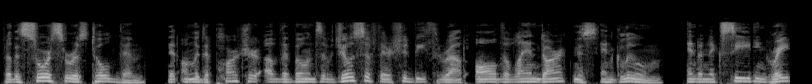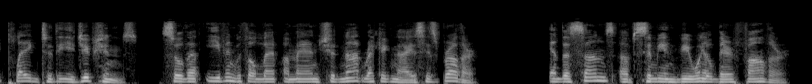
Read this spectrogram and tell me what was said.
For the sorcerers told them, that on the departure of the bones of Joseph there should be throughout all the land darkness and gloom, and an exceeding great plague to the Egyptians, so that even with a lamp a man should not recognize his brother. And the sons of Simeon bewailed their father.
